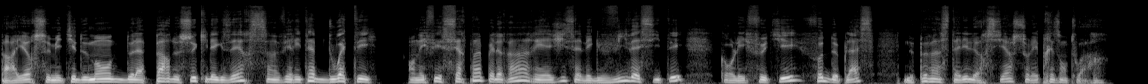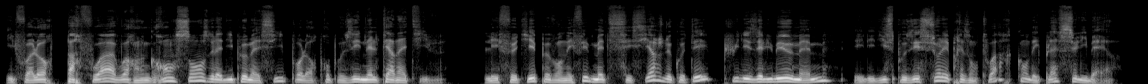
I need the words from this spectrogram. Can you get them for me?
Par ailleurs, ce métier demande de la part de ceux qui l'exercent un véritable doigté. En effet, certains pèlerins réagissent avec vivacité quand les feutiers, faute de place, ne peuvent installer leurs cierges sur les présentoirs. Il faut alors parfois avoir un grand sens de la diplomatie pour leur proposer une alternative. Les feutiers peuvent en effet mettre ces cierges de côté, puis les allumer eux-mêmes et les disposer sur les présentoirs quand des places se libèrent.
